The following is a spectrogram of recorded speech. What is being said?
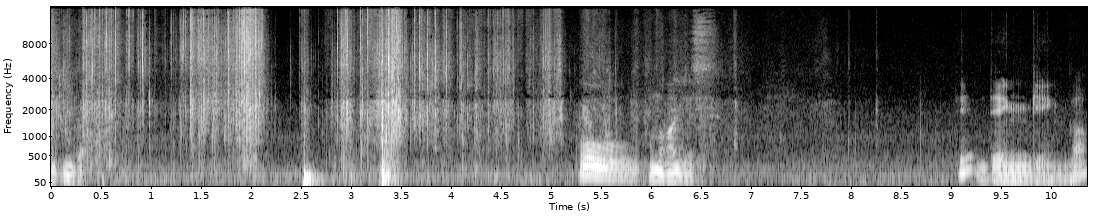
息が。おー、こんな感じです。で、電源が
